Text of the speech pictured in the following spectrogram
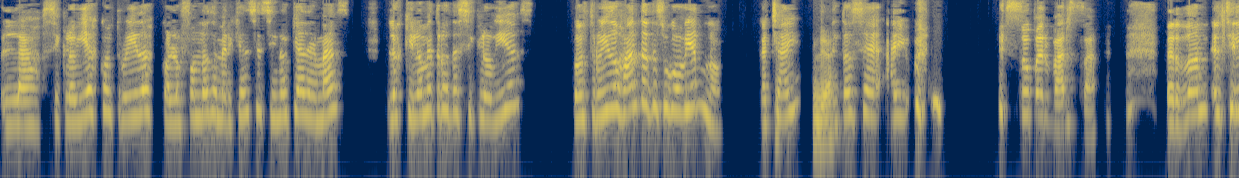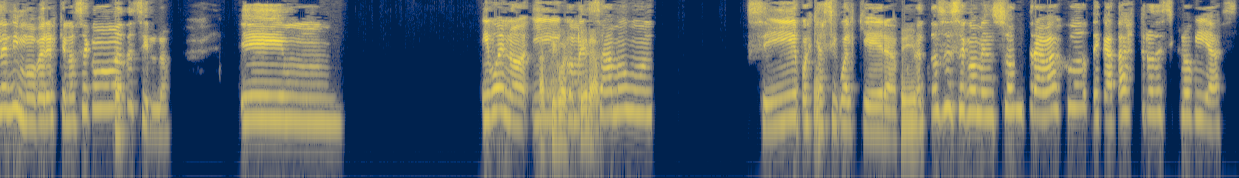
las ciclovías construidas con los fondos de emergencia, sino que además los kilómetros de ciclovías construidos antes de su gobierno, ¿cachai? Entonces hay es súper Barça. Perdón el chilenismo, pero es que no sé cómo más decirlo. Y, y bueno, y comenzamos un... Sí, pues casi cualquiera. Entonces se comenzó un trabajo de catastro de ciclovías.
